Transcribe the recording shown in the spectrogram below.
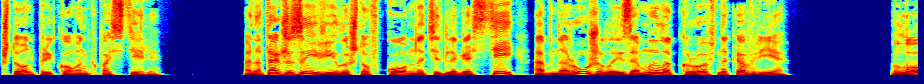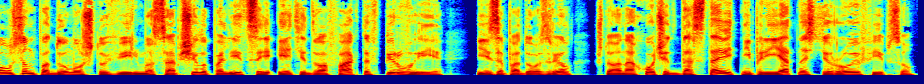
что он прикован к постели. Она также заявила, что в комнате для гостей обнаружила и замыла кровь на ковре. Лоусон подумал, что Вильма сообщила полиции эти два факта впервые и заподозрил, что она хочет доставить неприятности Рою Фипсу.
